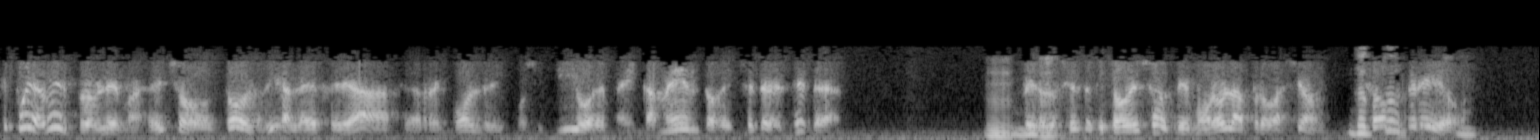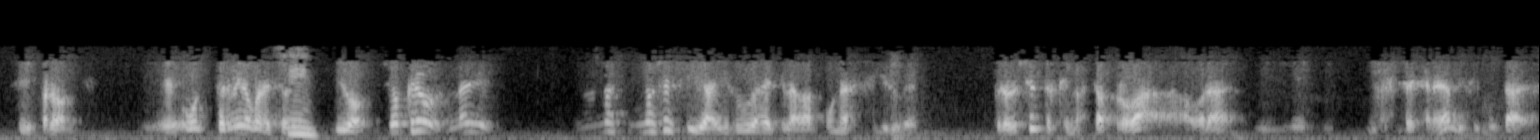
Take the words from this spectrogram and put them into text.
Que puede haber problemas, de hecho, todos los días la FDA hace recall de dispositivos, de medicamentos, etcétera, etcétera. Mm. Pero lo cierto es que todo eso demoró la aprobación. Yo creo, sí, perdón, eh, termino con esto. Digo, yo creo, nadie, no, no, sé si hay dudas de que la vacuna sirve, pero lo cierto es que no está aprobada ahora y, y, se generan dificultades.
